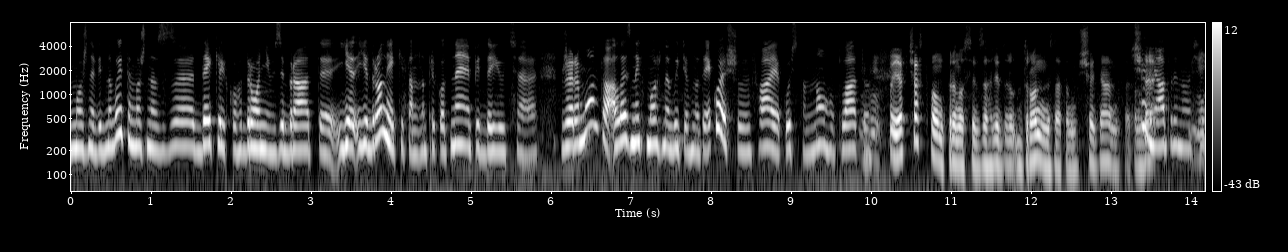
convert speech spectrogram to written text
можна відновити, можна з декількох дронів зібрати. Є, є дрони, які там, наприклад, не піддаються вже ремонту, але з них можна витягнути якогось шлейфа, якусь там ногу, плату. Як часто вам приносять взагалі дро- дрон, не знаю, там щодня, не знаю, там, Щодня приносять. Ну.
